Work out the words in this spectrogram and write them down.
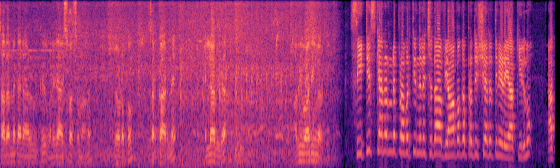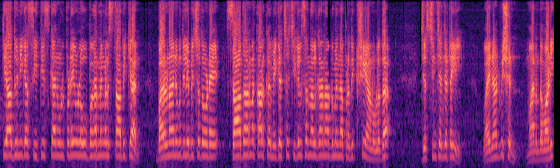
സാധാരണക്കാരാളുകൾക്ക് വളരെ ആശ്വാസമാണ്. ഇതോടൊപ്പം സർക്കാരിന് എല്ലാവിധ അഭിവാദ്യങ്ങളും അർപ്പിക്കും സി ടി സ്കാനറിന്റെ പ്രവൃത്തി നിലച്ചത് വ്യാപക പ്രതിഷേധത്തിനിടയാക്കിയിരുന്നു. അത്യാധുനിക സി ടി സ്കാൻ ഉൾപ്പെടെയുള്ള ഉപകരണങ്ങൾ സ്ഥാപിക്കാൻ ഭരണാനുമതി ലഭിച്ചതോടെ സാധാരണക്കാർക്ക് മികച്ച ചികിത്സ നൽകാനാകുമെന്ന പ്രതീക്ഷയാണുള്ളത്. Justin Chenchattayil Wayanad vision Mananthavady.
